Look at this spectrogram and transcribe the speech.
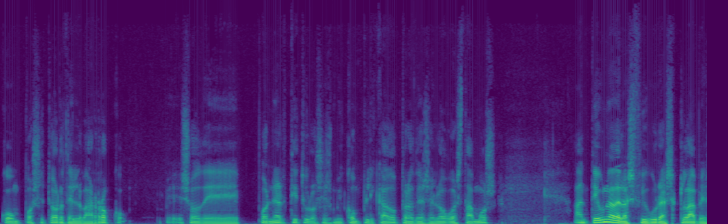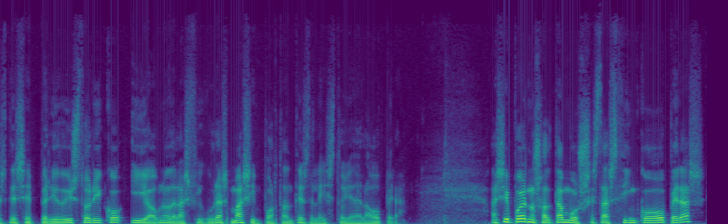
compositor del barroco, eso de poner títulos es muy complicado, pero desde luego estamos ante una de las figuras claves de ese periodo histórico y a una de las figuras más importantes de la historia de la ópera. Así pues, nos saltamos estas cinco óperas,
